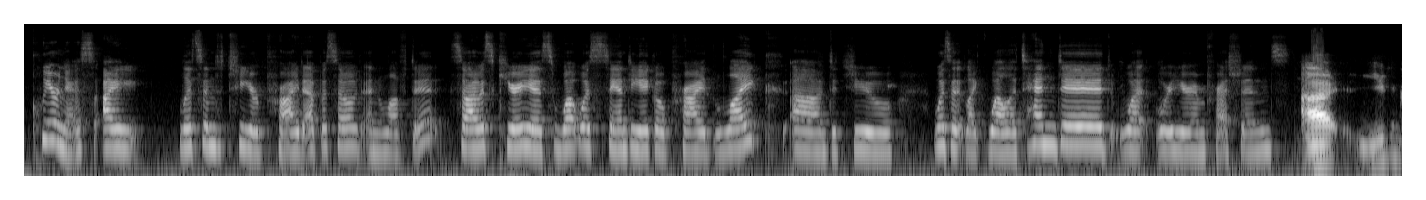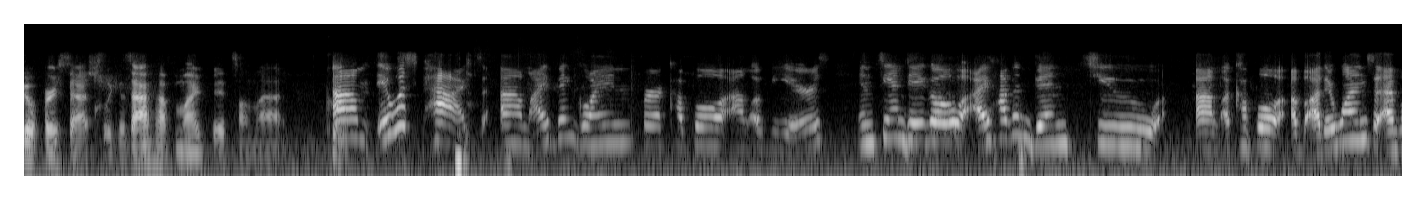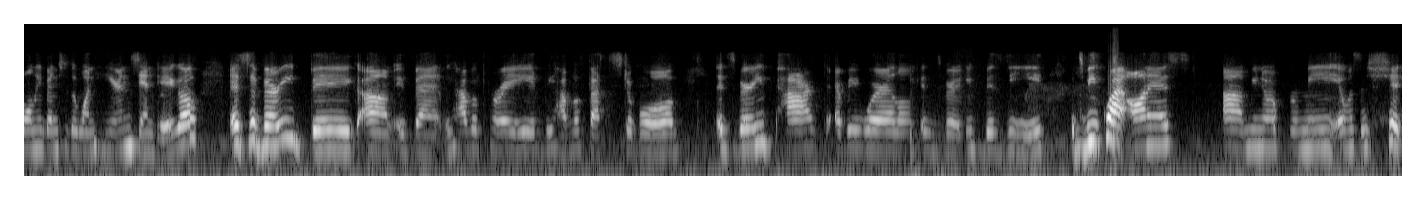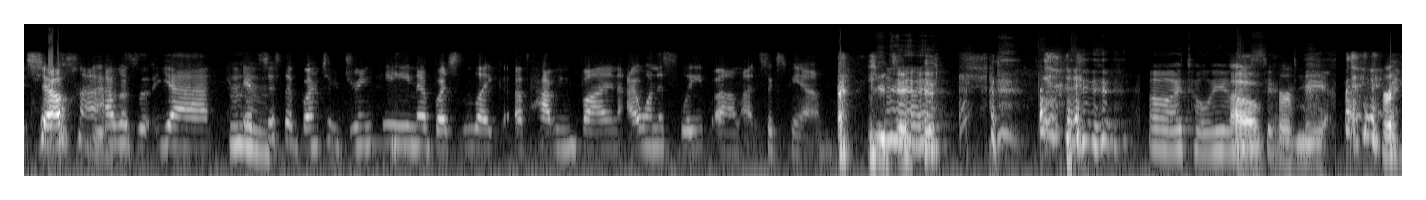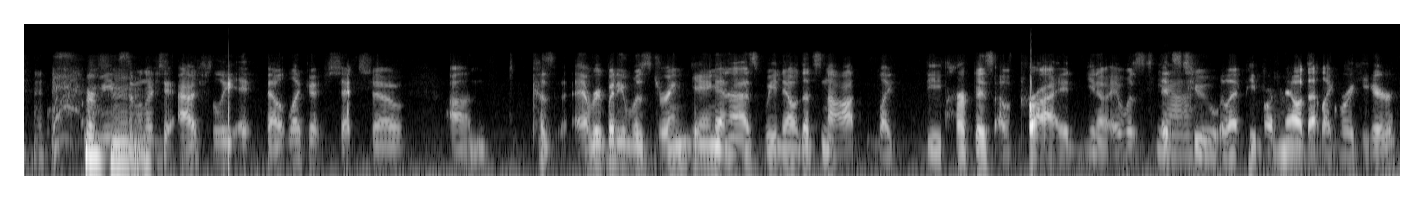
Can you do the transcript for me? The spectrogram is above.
queerness, I listened to your Pride episode and loved it. So I was curious, what was San Diego Pride like? Uh, did you, was it like well attended? What were your impressions? I you can go first, Ashley, because I have my bits on that. Cool. Um, it was packed. Um, I've been going for a couple um, of years. In San Diego, I haven't been to um, a couple of other ones. I've only been to the one here in San Diego. It's a very big um, event. We have a parade, we have a festival. It's very packed everywhere. Like it's very busy. But to be quite honest, um, you know, for me, it was a shit show. I was, yeah it's Mhm. just a bunch of drinking, a bunch like of having fun. I want to sleep um, at 6 p.m. you did. Oh, I totally Uh, understand. for me, for, for me, similar to Ashley, it felt like a shit show, because everybody was drinking, and as we know, that's not like the purpose of Pride. You know, it was Yeah. it's to let people know that like we're here,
